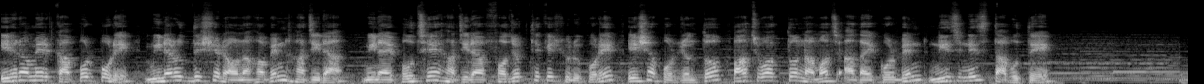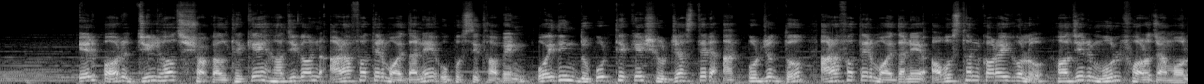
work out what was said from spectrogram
ইহরামের কাপড় পরে মিনার উদ্দেশ্যে রওনা হবেন হাজিরা। মিনায় পৌঁছে হাজিরা ফজর থেকে শুরু করে এশা পর্যন্ত পাঁচ ওয়াক্ত নামাজ আদায় করবেন নিজ নিজ তাঁবুতে। এরপর জিলহজ সকাল থেকে হাজিগণ আরাফাতের ময়দানে উপস্থিত হবেন। ওই দিন দুপুর থেকে সূর্যাস্তের আগ পর্যন্ত আরাফাতের ময়দানে অবস্থান করাই হল হজের মূল ফরজ আমল।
